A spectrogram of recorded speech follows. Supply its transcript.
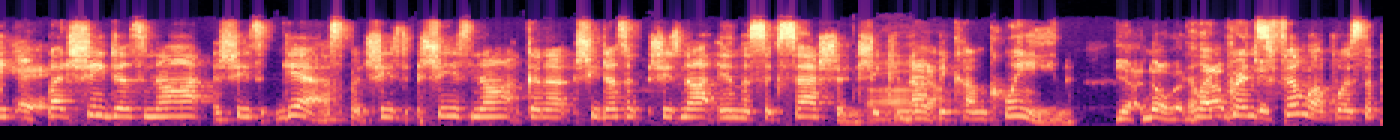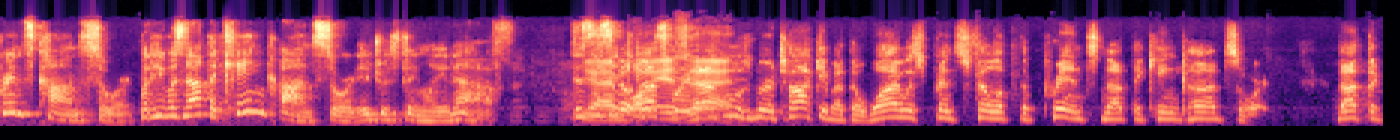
she king. but she does not she's yes, but she's she's not gonna she doesn't she's not in the succession. She cannot Yeah. become queen. Yeah, no, but like Prince just- Philip was the prince consort, but he was not the king consort, interestingly enough. This Yeah, is and a case is where that? That's what we were talking about. Though, why was Prince Philip the prince, not the king consort, not the?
